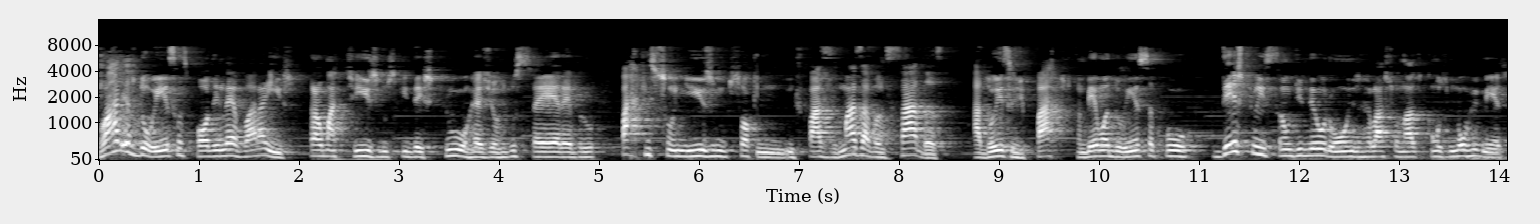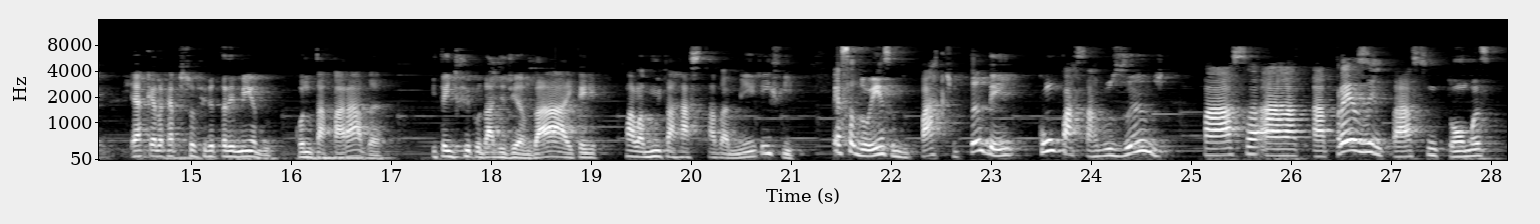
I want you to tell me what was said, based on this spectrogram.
Várias doenças podem levar a isso. Traumatismos que destruam regiões do cérebro, parkinsonismo, só que em fases mais avançadas, a doença de Parkinson também é uma doença por destruição de neurônios relacionados com os movimentos. É aquela que a pessoa fica tremendo quando está parada e tem dificuldade de andar, e tem, fala muito arrastadamente, enfim. Essa doença do Parkinson também, com o passar dos anos, passa a, a apresentar sintomas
